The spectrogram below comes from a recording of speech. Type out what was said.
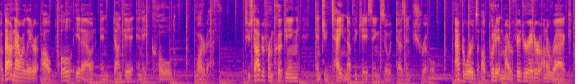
About an hour later, I'll pull it out and dunk it in a cold water bath to stop it from cooking and to tighten up the casing so it doesn't shrivel. Afterwards, I'll put it in my refrigerator on a rack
